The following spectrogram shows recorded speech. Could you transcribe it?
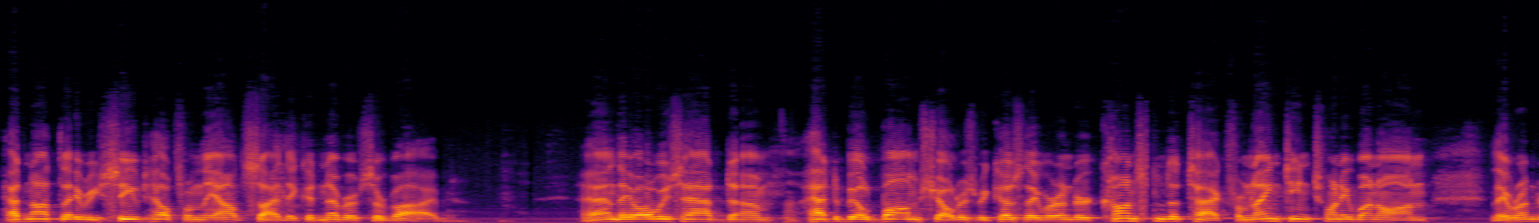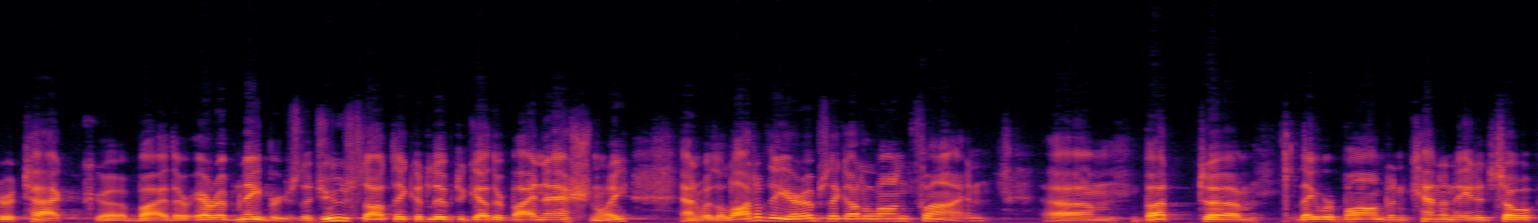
Had not they received help from the outside, they could never have survived. And they always had, um, had to build bomb shelters because they were under constant attack. From 1921 on, they were under attack uh, by their Arab neighbors. The Jews thought they could live together binationally, and with a lot of the Arabs, they got along fine. Um, but um, they were bombed and cannonaded, so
